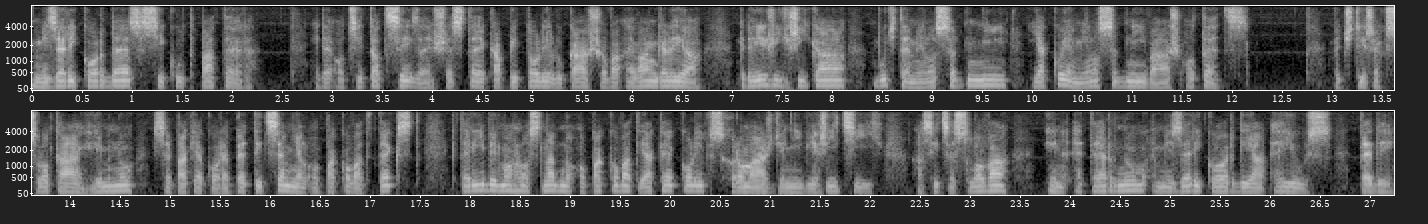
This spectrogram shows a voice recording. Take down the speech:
Misericordes sicut pater. Jde o citaci ze šesté kapitoly Lukášova Evangelia, kde Ježíš říká, buďte milosrdní, jako je milosrdný váš otec. Ve čtyřech slokách hymnu se pak jako repetice měl opakovat text, který by mohlo snadno opakovat jakékoliv schromáždění věřících, a sice slova in eternum misericordia eius, tedy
